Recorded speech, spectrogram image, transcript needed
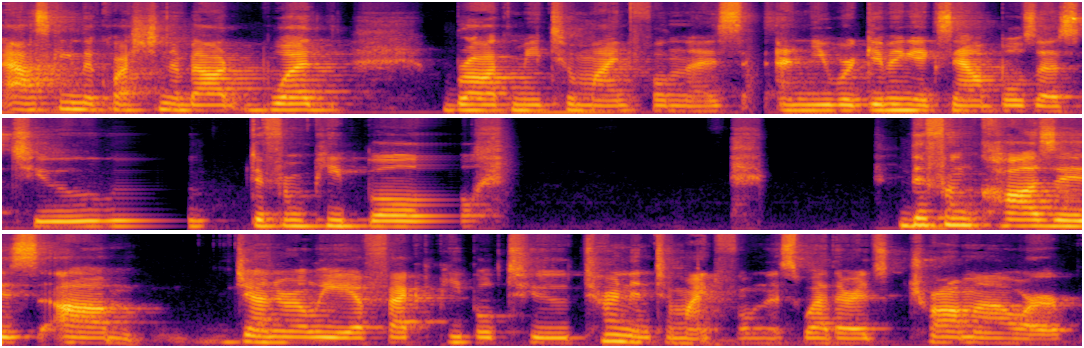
asking the question about what brought me to mindfulness and you were giving examples as to different people different causes um, generally affect people to turn into mindfulness whether it's trauma or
